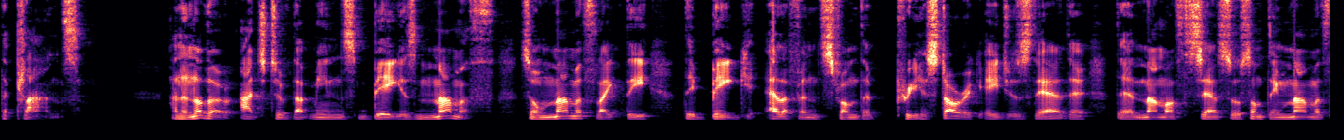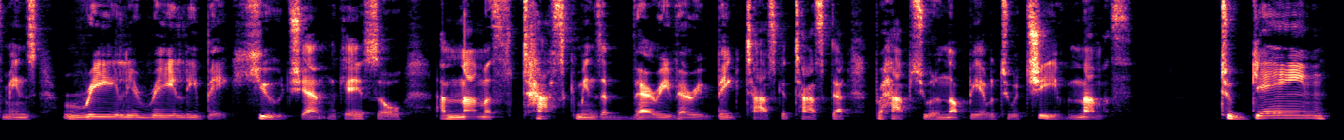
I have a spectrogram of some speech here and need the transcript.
the plans. And another adjective that means big is mammoth. So mammoth, like the the big elephants from the prehistoric ages there, the, the mammoths, yeah, so something mammoth means really, really big, huge, yeah, okay, so a mammoth task means a very, very big task, a task that perhaps you will not be able to achieve, mammoth. To gain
